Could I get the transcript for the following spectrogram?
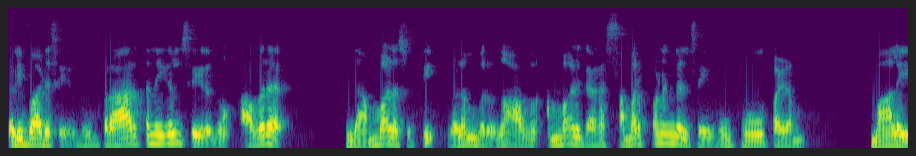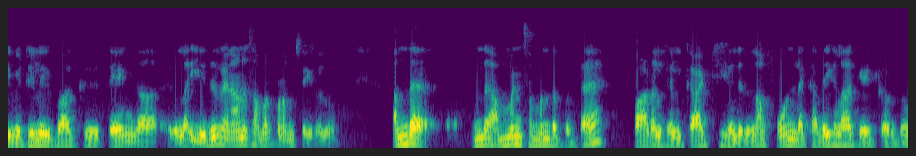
வழிபாடு செய்கிறதும் பிரார்த்தனைகள் செய்கிறதும் அவரை இந்த அம்பாளை சுற்றி வலம் வருவதும் அவ அம்பாளுக்காக சமர்ப்பணங்கள் செய்கிறதும் பூ பழம் மாலை வெற்றிலை பாக்கு தேங்காய் இதெல்லாம் எது வேணாலும் சமர்ப்பணம் செய்கிறதும் அந்த அந்த அம்மன் சம்பந்தப்பட்ட பாடல்கள் காட்சிகள் இதெல்லாம் ஃபோனில் கதைகளாக கேட்கறதோ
